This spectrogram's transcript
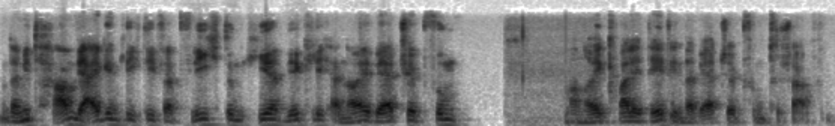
und damit haben wir eigentlich die Verpflichtung, hier wirklich eine neue Wertschöpfung, eine neue Qualität in der Wertschöpfung zu schaffen.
